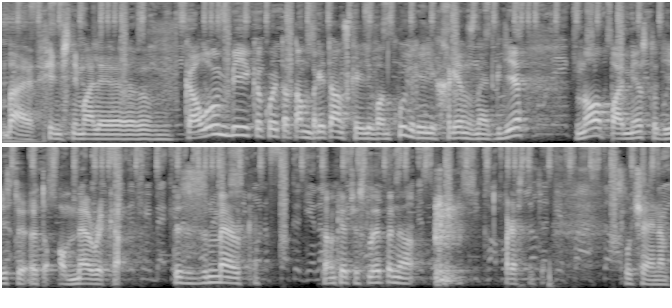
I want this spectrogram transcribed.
Да, фильм снимали в Колумбии какой-то там британской или Ванкувере, или хрен знает где. Но по месту действия это Америка. This is America. Don't get you sleeping now. Простите, случайно.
